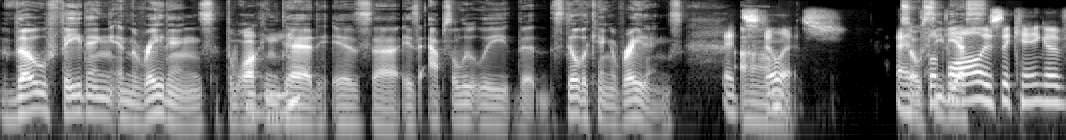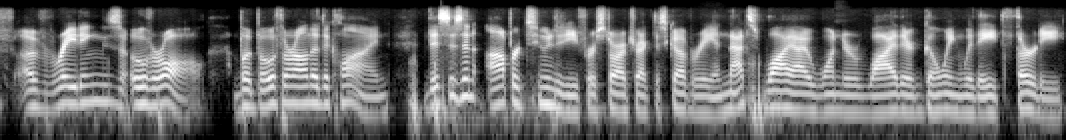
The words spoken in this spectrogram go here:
Though fading in the ratings, The Walking mm-hmm. Dead is uh, is absolutely the, still the king of ratings. It um, still is. And so football CBS... is the king of of ratings overall, but both are on the decline. This is an opportunity for Star Trek Discovery, and that's why I wonder why they're going with 8:30.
